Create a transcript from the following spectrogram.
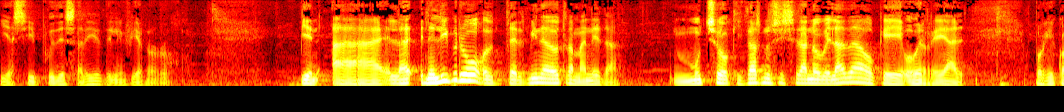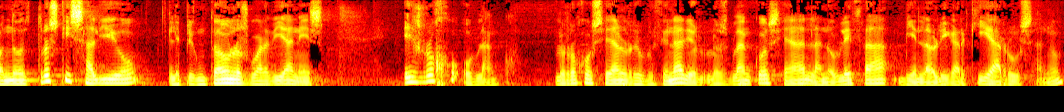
y así pude salir del infierno rojo. Bien, en el libro termina de otra manera. Mucho, quizás no sé si será novelada o, que, o es real. Porque cuando Trotsky salió, le preguntaron los guardianes, ¿es rojo o blanco? Los rojos serán los revolucionarios, los blancos serán la nobleza, bien la oligarquía rusa, ¿no?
